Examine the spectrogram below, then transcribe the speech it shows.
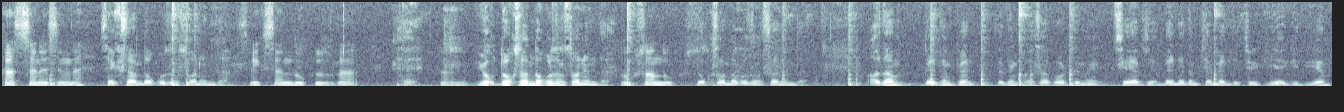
Kaç senesinde? 89'un sonunda. 89'da He. döndüm. Yok 99'un sonunda. 99. 99'un sonunda. Adam dedim ben dedim pasaportumu şey yapacağım. Ben dedim temelli Türkiye'ye gidiyorum.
